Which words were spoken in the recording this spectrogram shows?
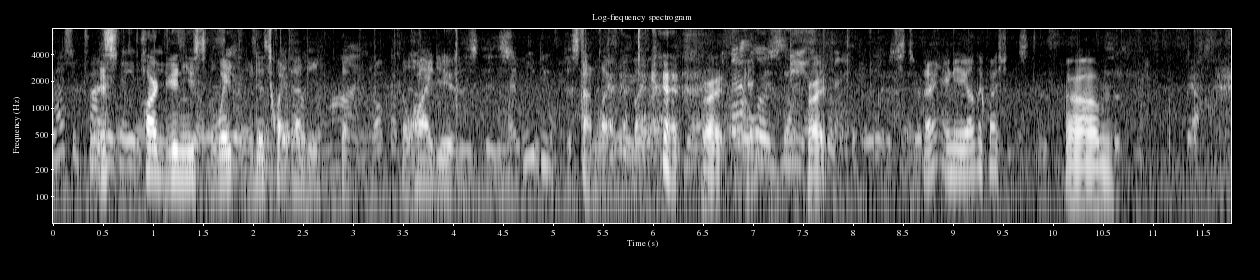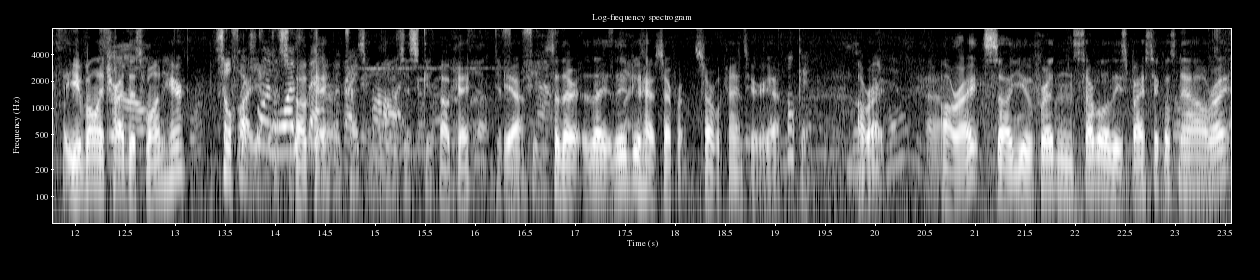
Well, I should try it's this A to hard getting used to the weight, see though. It is quite heavy, but the whole idea is, is it's not a lightweight bike. Right. That was. Right. All right, any other questions? Um, you've only tried this one here. So far, yeah. one this was is- that I'm that gonna I try some others, tried? just get Okay. different Yeah. feels. So they're, they they do have several several kinds here. Yeah. okay. All right. All right. So you've ridden several of these bicycles now, right?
